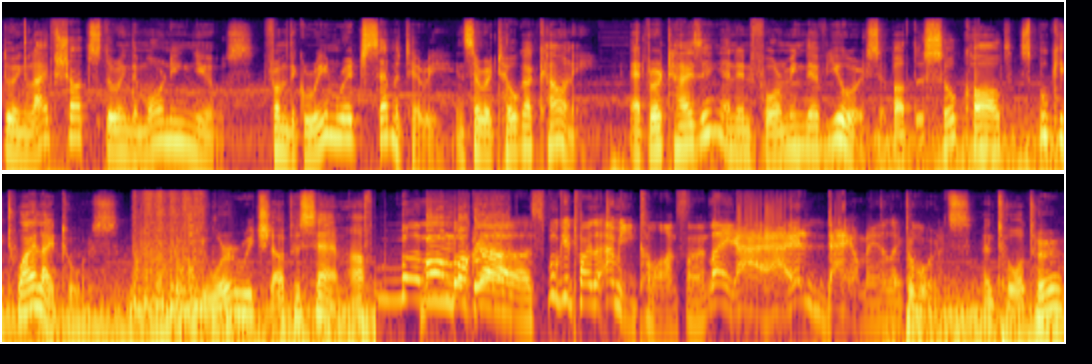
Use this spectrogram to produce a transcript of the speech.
doing live shots during the morning news from the Green Ridge Cemetery in Saratoga County, advertising and informing their viewers about the so-called spooky twilight tours. The viewer reached out to Sam after Bumbleclaw! Spooky Twilight. I mean, come on, son. Like, ah, ah, damn, man. Like, towards on. afterwards and told her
